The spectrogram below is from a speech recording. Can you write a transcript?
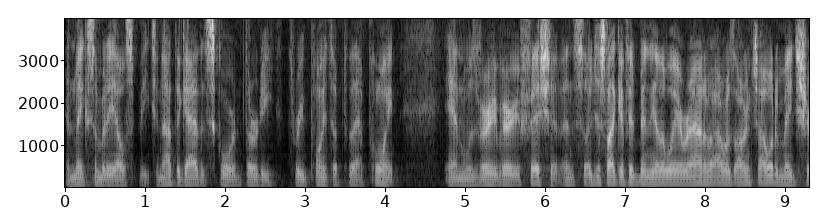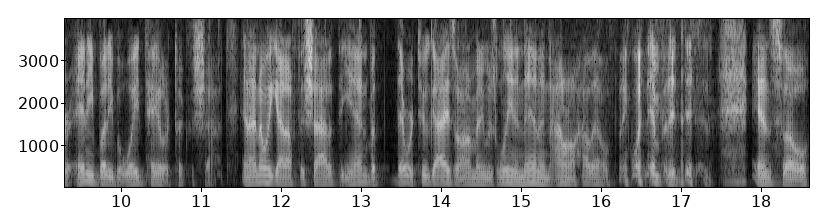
and make somebody else beat you, not the guy that scored 33 points up to that point and was very, very efficient. And so, just like if it had been the other way around, if I was Orange, I would have made sure anybody but Wade Taylor took the shot. And I know he got off the shot at the end, but there were two guys on him, and he was leaning in, and I don't know how the whole thing went in, but it did. and so,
